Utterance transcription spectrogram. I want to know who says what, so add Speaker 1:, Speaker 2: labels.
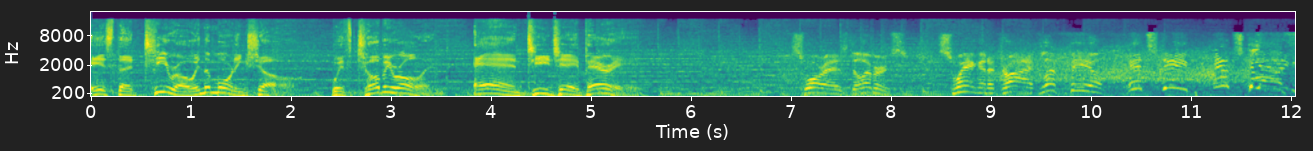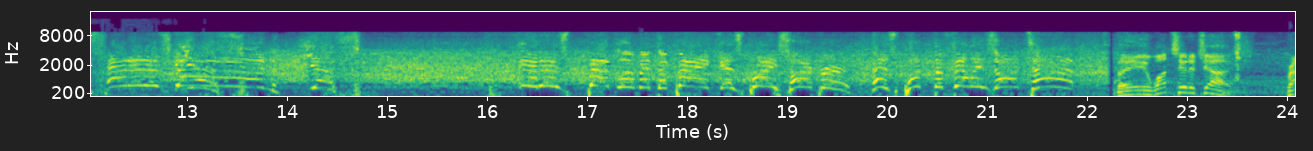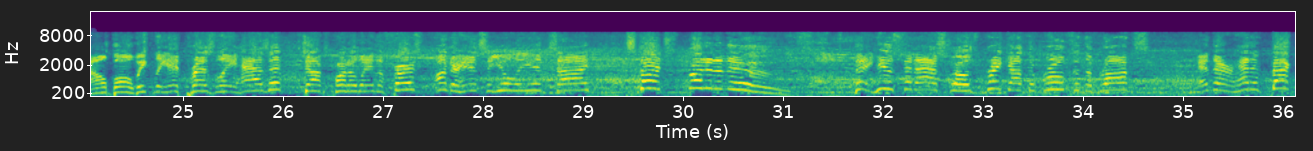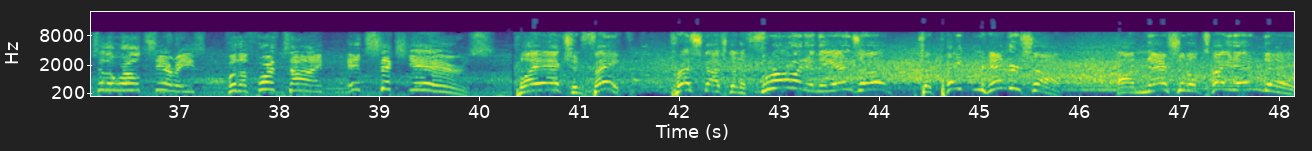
Speaker 1: it's the T Row in the Morning Show with Toby Rowland and TJ Perry.
Speaker 2: Suarez delivers. Swing and a drive, left field. It's deep. It's going,
Speaker 3: Yes.
Speaker 2: and it is gone.
Speaker 3: Yes!
Speaker 2: It is bedlam at the bank as Bryce Harper has put the Phillies on top.
Speaker 4: The one two to Judge. Ground ball, weakly hit. Pressly has it. Jumps part of the first. Underhand Sayuli inside. Starts spreading the news. The Houston Astros break out the brooms in the Bronx, and they're headed back to the World Series for the fourth time in six years.
Speaker 5: Play action fake. Prescott's going to throw it in the end zone to Peyton Hendershot on National Tight End Day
